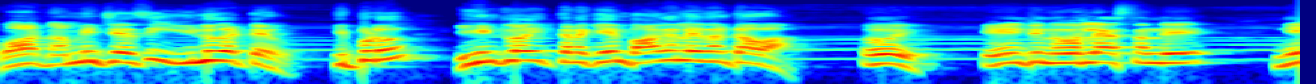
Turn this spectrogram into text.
వాడు నమ్మించేసి ఇల్లు కట్టావు. ఇప్పుడు ఈ ఇంట్లో తనకేం బాగం లేదంటావా? ఓయ్ ఏంటి నోరులేస్తుంది? నీ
